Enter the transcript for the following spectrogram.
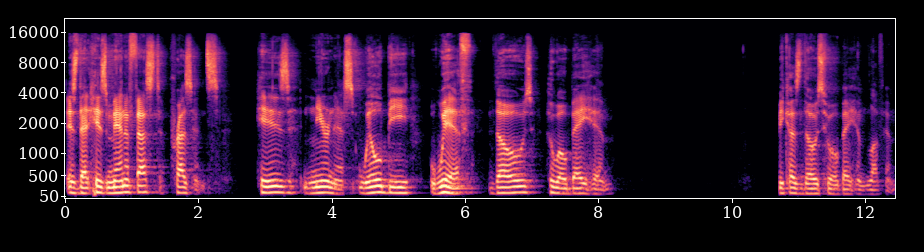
is that his manifest presence, his nearness, will be with those who obey him, because those who obey him love him.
